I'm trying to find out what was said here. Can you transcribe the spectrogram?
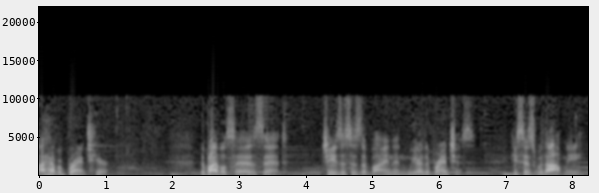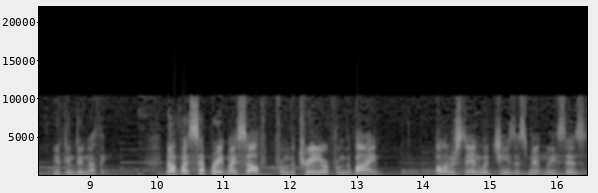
I have a branch here. The Bible says that Jesus is the vine and we are the branches. He says, without me, you can do nothing. Now, if I separate myself from the tree or from the vine, I'll understand what Jesus meant when he says,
